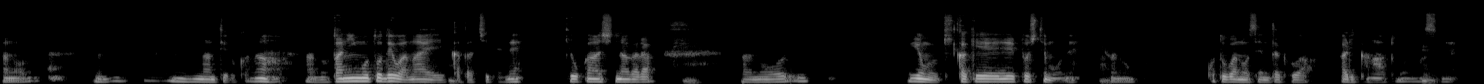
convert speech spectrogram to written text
あの、うん、なんていうのかな。あの、他人事ではない形でね、共感しながら、あの、読むきっかけとしてもね、あの、言葉の選択はありかなと思いますね。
